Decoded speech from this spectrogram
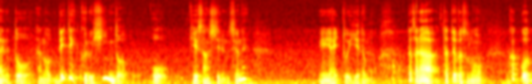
えるとあの出てくる頻度を計算してるんですよね。AI といえども。だから例えばその過去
